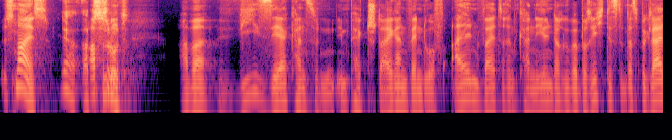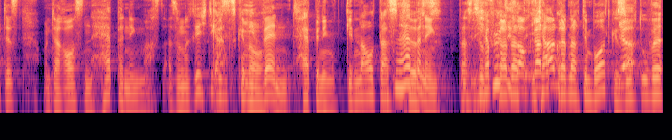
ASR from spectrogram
Ist nice. Ja, absolut. Aber wie sehr kannst du den Impact steigern, wenn du auf allen weiteren Kanälen darüber berichtest und das begleitest und daraus ein Happening machst? Also ein richtiges genau. Event. Happening. Genau das, ist ein trifft's. Happening. Das, So ich habe gerade nach, hab nach dem Wort gesucht, Uwe.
